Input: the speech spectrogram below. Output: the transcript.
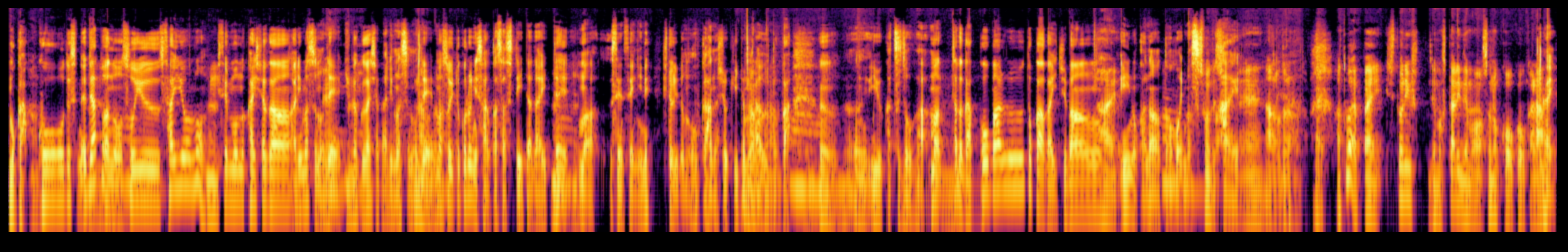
もう学校ですね。で、あとあの、そういう採用の専門の会社がありますので、うん。企画会社がありますので、まあそういうところに参加させていただいてう、まあ先生にね、一人でも多く話を聞いてもらうとか、うん、うんいう活動が、まあただ学校丸とかが一番はいいいのかなとは思います。そうですよはい。ね。なるほど、なるほど。はい。あとはやっぱり一人でも二人でもその高校からはい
